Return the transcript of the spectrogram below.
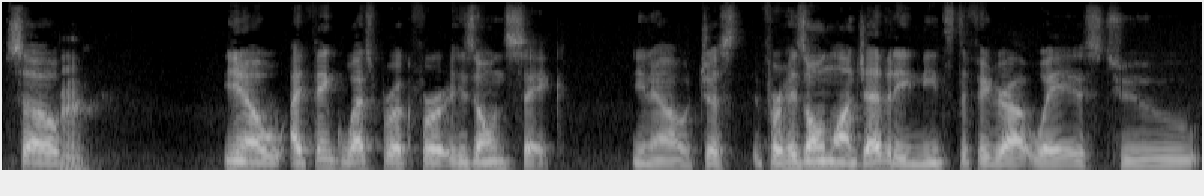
So, right. you know, I think Westbrook, for his own sake, you know, just for his own longevity, needs to figure out ways to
